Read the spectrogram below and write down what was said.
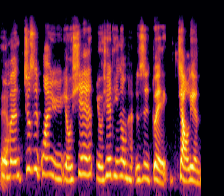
我们就是关于有些有些听众朋友，就是对教练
